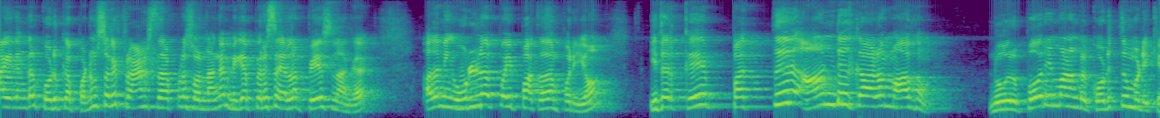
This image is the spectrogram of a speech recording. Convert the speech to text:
ஆயுதங்கள் கொடுக்கப்படும். சொல்லி பிரான்ஸ் தரப்புல சொன்னாங்க மிக பெருசாக எல்லாம் பேசுனாங்க. அதை நீங்கள் உள்ளே போய் பார்த்தா தான் புரியும். இதற்கு பத்து ஆண்டு காலம் ஆகும். நூறு போர் விமானங்கள் கொடுத்து முடிக்க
